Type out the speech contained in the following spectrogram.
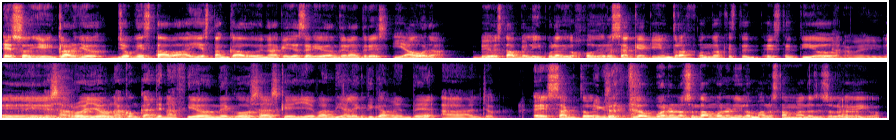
eso, y claro, yo, yo que estaba ahí estancado en aquella serie de Antena 3 y ahora veo esta película, digo, joder, o sea, que aquí hay un trasfondo, es que este, este tío... Claro, hay, eh, hay un desarrollo, una concatenación de cosas que llevan dialécticamente al Joker. Exacto. Exacto. Los buenos no son tan buenos ni los malos tan malos, eso es lo que digo.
